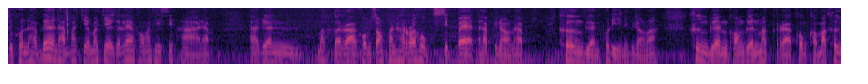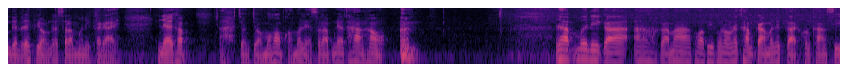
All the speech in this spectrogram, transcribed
สุคนนะครับเด้อนะครับมาเจอมาเจอกันแรกของวันที่สิบห้านะครับเดือนมกราคม 2568 นะครับ พี่น้องนะครับครึ่งเดือนพอดีนะพี่น้องเนาะครึ่งเดือนของเดือนมกราคมเขามาครึ่งเดือนได้พี่น้องเด้อสลับมือนี้ก็ได้นะครับจองจอมหอมเขามาแหละสลับแนวทางเฮานะครับเมื่อนี้ก็อ่ากามาพอพี่พี่น้องได้ทำกลางบรรยากาศค่อนข้างสิ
